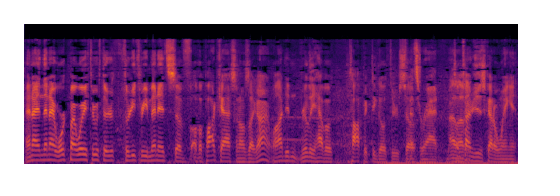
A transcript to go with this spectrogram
And, I, and then I worked my way through thir- 33 minutes of, of a podcast. And I was like, all right, well, I didn't really have a topic to go through. So That's rad. I sometimes it. you just got to wing it.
